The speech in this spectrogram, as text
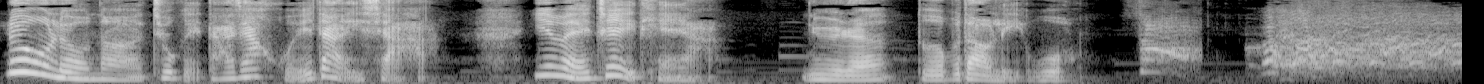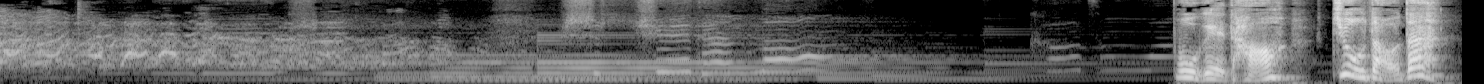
六六呢就给大家回答一下哈，因为这天呀，女人得不到礼物，不给糖就捣蛋，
